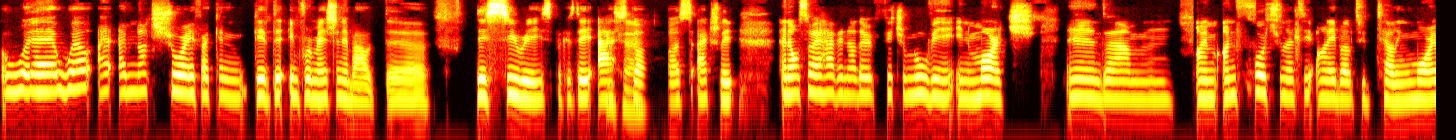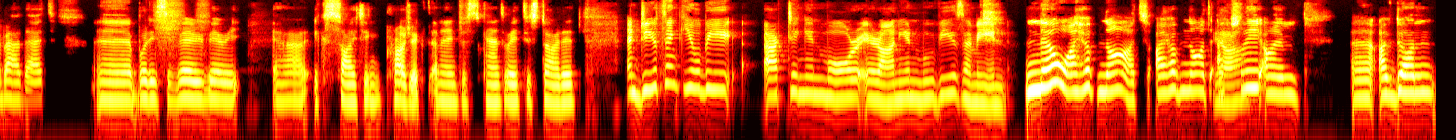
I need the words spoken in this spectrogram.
Well, well I, I'm not sure if I can give the information about the this series because they asked Okay. us actually, and also I have another feature movie in March, and um, I'm unfortunately unable to telling more about that. Uh, but it's a very very uh, exciting project, and I just can't wait to start it. And do you think you'll be acting in more Iranian movies? I mean, No, I hope not. I hope not. Yeah. Actually, I'm. Uh, I've done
